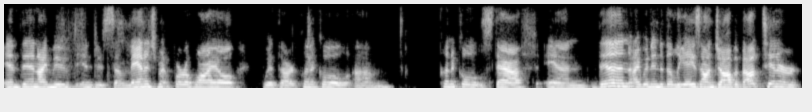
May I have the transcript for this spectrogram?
And then I moved into some management for a while with our clinical um, clinical staff. And then I went into the liaison job about 10 or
